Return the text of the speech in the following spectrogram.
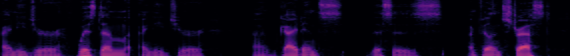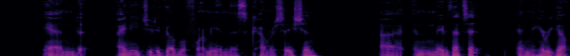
I need your wisdom. I need your um, guidance. This is, I'm feeling stressed and I need you to go before me in this conversation. Uh, and maybe that's it. And here we go.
